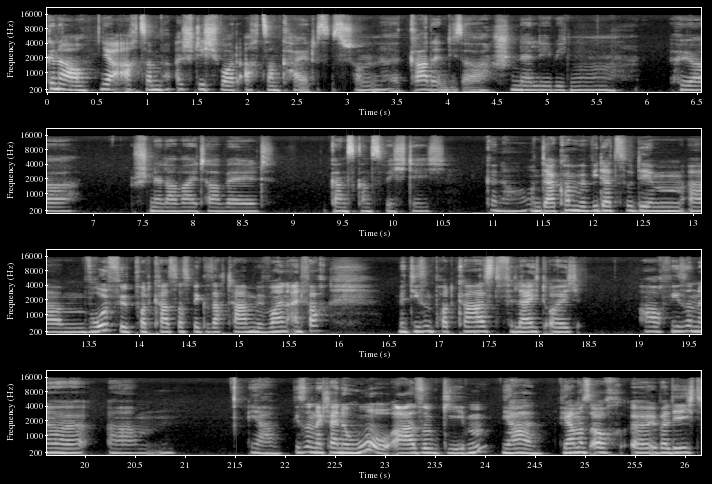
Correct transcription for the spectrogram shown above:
genau, ja, achtsam, Stichwort Achtsamkeit, das ist schon äh, gerade in dieser schnelllebigen, höher, schneller, weiter Welt ganz, ganz wichtig. Genau. Und da kommen wir wieder zu dem ähm, Wohlfühl-Podcast, was wir gesagt haben. Wir wollen einfach mit diesem Podcast vielleicht euch auch wie so eine, ähm, ja, wie so eine kleine Ruheoase geben. Ja, wir haben uns auch äh, überlegt,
